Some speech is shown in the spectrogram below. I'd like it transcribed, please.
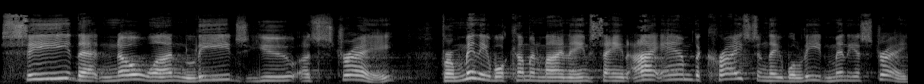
See that no one leads you astray. For many will come in my name, saying, I am the Christ, and they will lead many astray.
